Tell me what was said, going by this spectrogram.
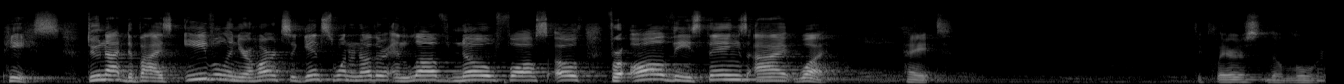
peace. Do not devise evil in your hearts against one another and love no false oath. For all these things I what? Hate declares the Lord.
